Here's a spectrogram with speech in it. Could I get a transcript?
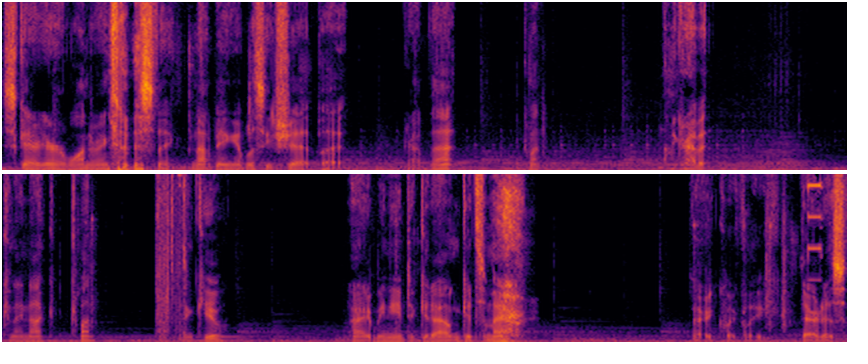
scarier wandering through this thing, not being able to see shit, but grab that. Come on. Let me grab it. Can I not? Come on. Thank you. Alright, we need to get out and get some air. Very quickly. There it is.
